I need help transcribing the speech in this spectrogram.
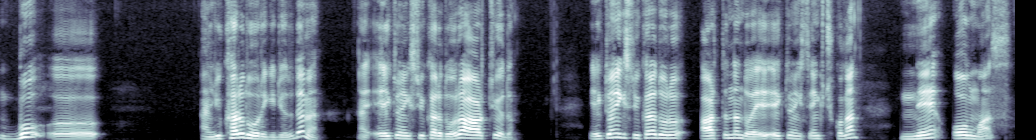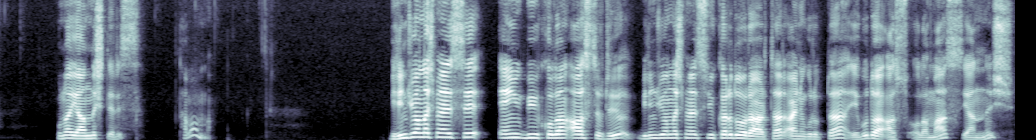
Bu e, yani yukarı doğru gidiyordu değil mi? Yani elektron ilgisi yukarı doğru artıyordu. Elektron ilgisi yukarı doğru arttığından dolayı elektron ilgisi en küçük olan N olmaz. Buna yanlış deriz. Tamam mı? Birinci yoğunlaşma enerjisi en büyük olan A'stır diyor. Birinci yoğunlaşma enerjisi yukarı doğru artar aynı grupta. E, bu da az olamaz. Yanlış.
